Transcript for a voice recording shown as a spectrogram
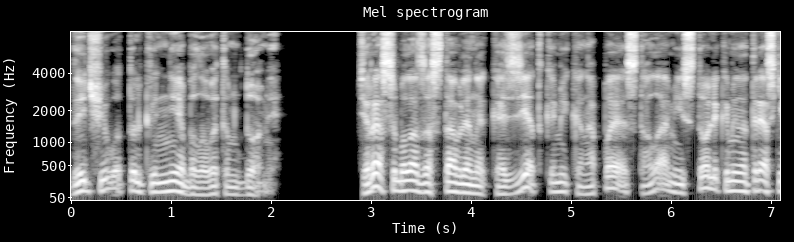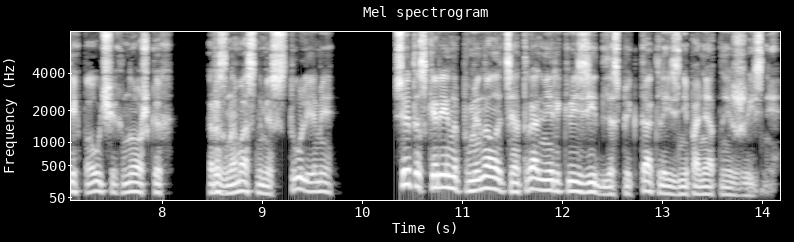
Да и чего только не было в этом доме. Терраса была заставлена козетками, канапе, столами и столиками на тряских паучьих ножках, разномастными стульями. Все это скорее напоминало театральный реквизит для спектакля из непонятной жизни.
